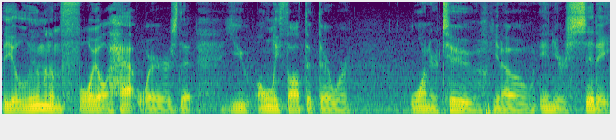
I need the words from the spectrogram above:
the aluminum foil hat wearers that you only thought that there were one or two, you know, in your city.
